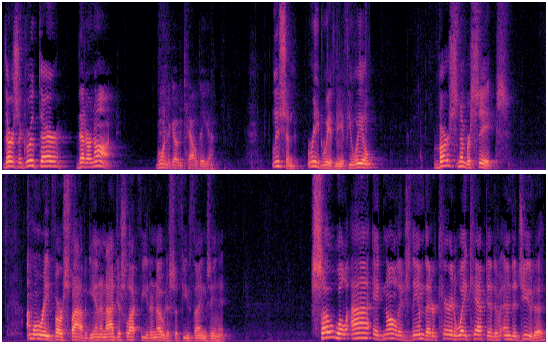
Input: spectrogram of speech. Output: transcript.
There's a group there that are not going to go to Chaldea. Listen, read with me, if you will. Verse number six. I'm going to read verse 5 again, and I'd just like for you to notice a few things in it. So will I acknowledge them that are carried away captive unto Judah,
